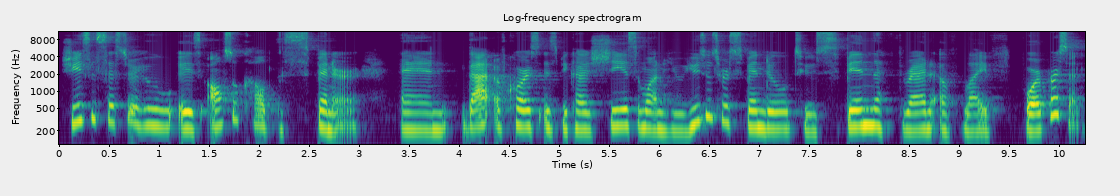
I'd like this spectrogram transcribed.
She's the sister who is also called the spinner. And that, of course, is because she is the one who uses her spindle to spin the thread of life for a person.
